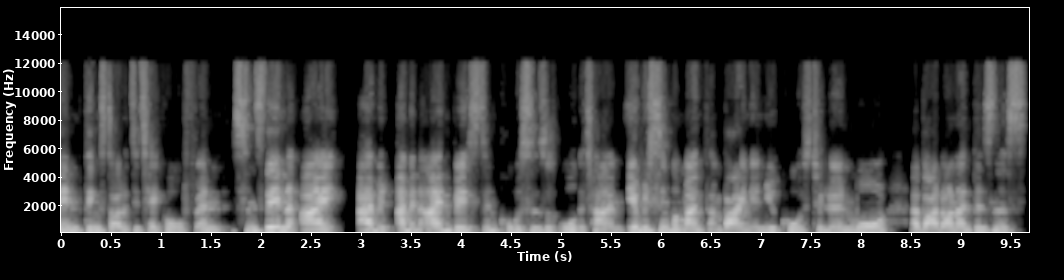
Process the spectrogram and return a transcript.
then things started to take off. And since then, I I mean, I mean, I invest in courses all the time. Every single month, I'm buying a new course to learn more about online business,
